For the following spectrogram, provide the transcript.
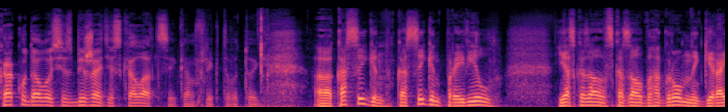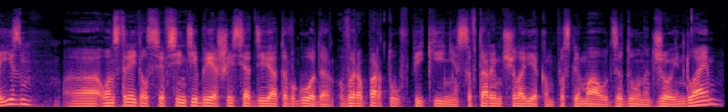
Как удалось избежать эскалации конфликта в итоге? Э, Косыгин. Косыгин проявил, я сказал, сказал бы, огромный героизм. Он встретился в сентябре 1969 года в аэропорту в Пекине со вторым человеком после Мао Цзэдуна Джо Инлайм.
